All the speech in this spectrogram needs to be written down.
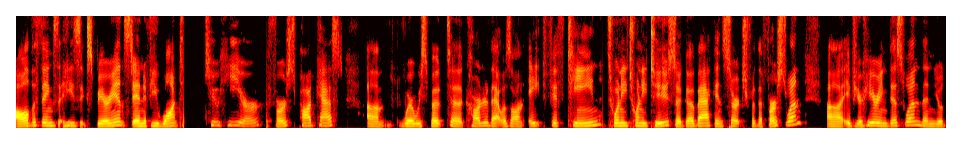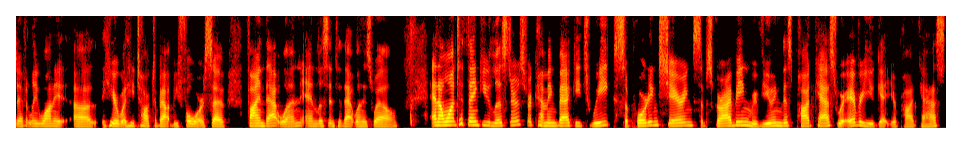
all the things that he's experienced. And if you want to hear the first podcast um, where we spoke to Carter. That was on 8 15, 2022. So go back and search for the first one. Uh, if you're hearing this one, then you'll definitely want to uh, hear what he talked about before. So find that one and listen to that one as well. And I want to thank you, listeners, for coming back each week, supporting, sharing, subscribing, reviewing this podcast wherever you get your podcasts.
